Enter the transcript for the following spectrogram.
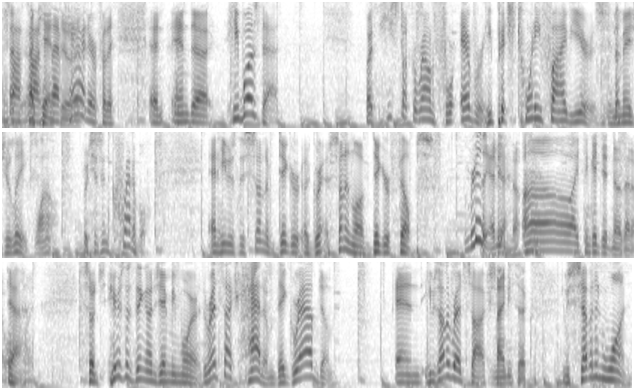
soft toss can't do it. left-hander for the, and and uh, he was that, but he stuck around forever. He pitched 25 years in the major leagues Wow. which is incredible. And he was the son of Digger, uh, son-in-law of Digger Phelps. Really? I didn't know. Oh, I think I did know that at one Yeah. point. So here's the thing on Jamie Moyer: the Red Sox had him, they grabbed him, and he was on the Red Sox. 96. He was seven and one.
